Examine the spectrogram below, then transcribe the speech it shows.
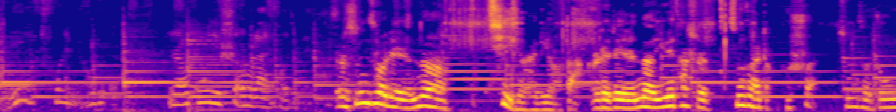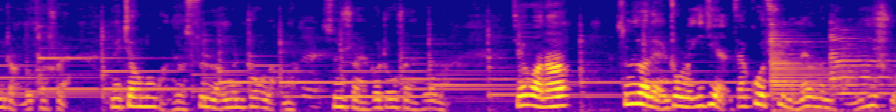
人出来瞄准，然后估计射出来以后就没了。而孙策这人呢，气性还比较大，而且这人呢，因为他是孙策还长得特帅，孙策、周瑜长得都特帅，因为江东管他叫孙郎跟周郎嘛，孙帅哥、周帅哥嘛。结果呢？孙策脸中了一箭，在过去呢没有那么好的医术，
